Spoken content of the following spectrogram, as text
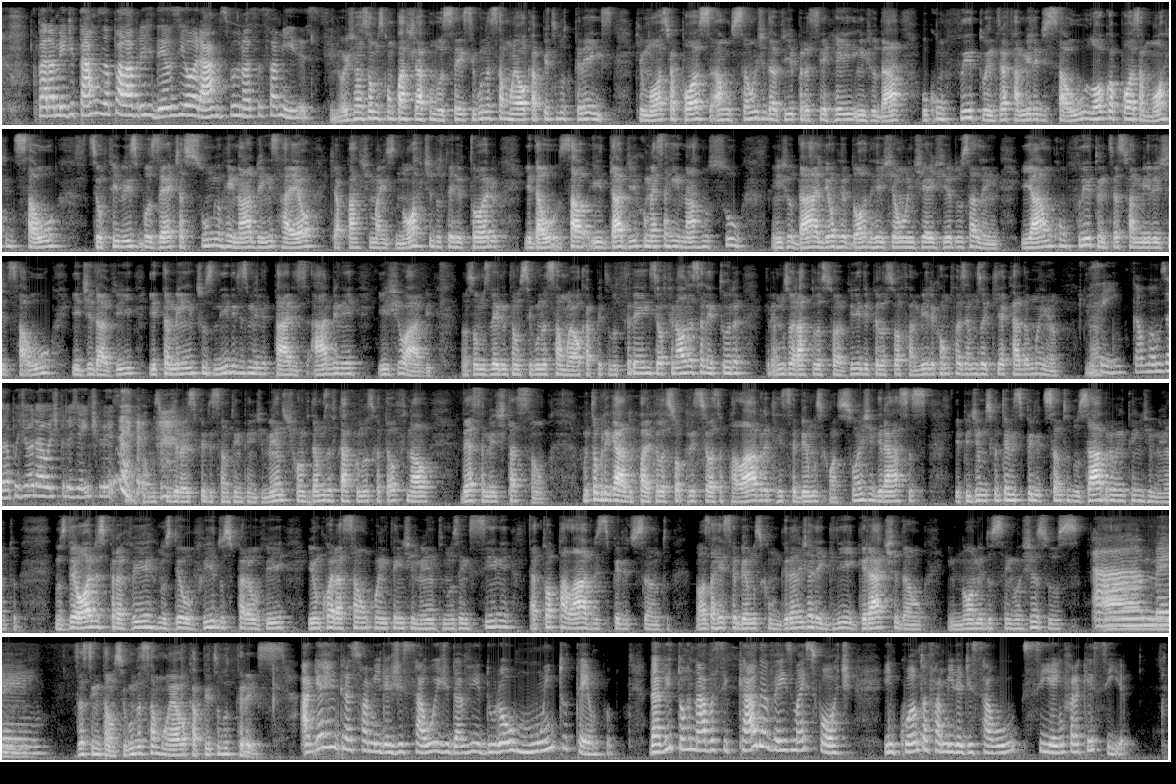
para meditarmos na palavra de Deus e orarmos por nossas famílias. Sim, hoje nós vamos compartilhar com vocês 2 Samuel capítulo 3, que mostra após a unção de Davi para ser rei em Judá, o conflito entre a família de Saul, logo após a morte de Saul, seu filho Isbosete assume o reinado em Israel, que é a parte mais norte do território, e Davi começa a reinar no sul, em Judá, ali ao redor da região onde é Jerusalém. E há um conflito entre as famílias de Saul e de Davi, e também entre os líderes militares Abner e Joabe. Nós vamos ler então 2 Samuel capítulo 3, e ao final dessa leitura queremos orar pela sua vida e pela sua família, como fazemos aqui a cada manhã. Né? Sim, então vamos orar, podia orar hoje pra gente ver. vamos pedir ao Espírito Santo entendimento, te convidamos a ficar conosco até o final dessa meditação. Muito obrigado, Pai, pela sua preciosa palavra que recebemos com ações de graças e pedimos que o teu Espírito Santo nos abra o entendimento, nos dê olhos para ver, nos dê ouvidos para ouvir e um coração com entendimento. Nos ensine a tua palavra, Espírito Santo. Nós a recebemos com grande alegria e gratidão. Em nome do Senhor Jesus. Amém. Diz assim então, 2 Samuel, capítulo 3. A guerra entre as famílias de Saul e de Davi durou muito tempo. Davi tornava-se cada vez mais forte, enquanto a família de Saul se enfraquecia.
